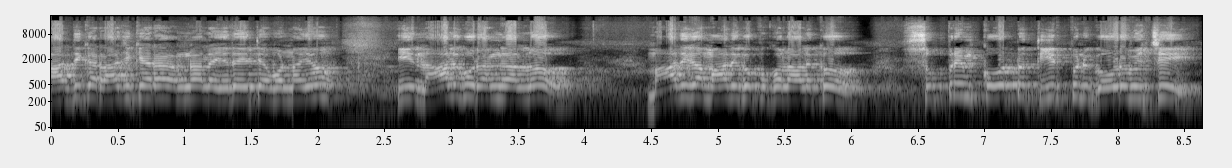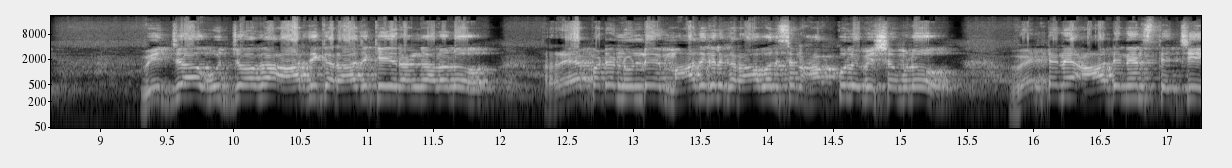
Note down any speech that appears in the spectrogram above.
ఆర్థిక రాజకీయ రంగాలు ఏదైతే ఉన్నాయో ఈ నాలుగు రంగాల్లో మాదిగ మాదిగొప్పు కులాలకు సుప్రీంకోర్టు తీర్పుని గౌరవించి విద్య ఉద్యోగ ఆర్థిక రాజకీయ రంగాలలో రేపటి నుండే మాదిగలకు రావాల్సిన హక్కుల విషయంలో వెంటనే ఆర్డినెన్స్ తెచ్చి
